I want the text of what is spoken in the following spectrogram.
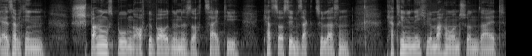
Ja, jetzt habe ich den Spannungsbogen aufgebaut und es ist auch Zeit, die Katze aus dem Sack zu lassen. Katrin und ich, wir machen uns schon seit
